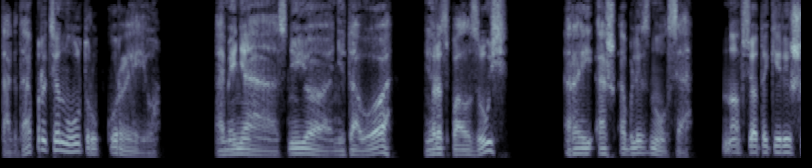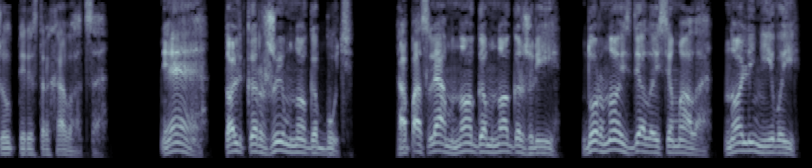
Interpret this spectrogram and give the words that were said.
Тогда протянул трубку Рэю. «А меня с нее не того? Не расползусь?» Рэй аж облизнулся, но все-таки решил перестраховаться. Не, только ржи много будь. А после много-много жри. Дурной сделайся мало, но ленивый.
